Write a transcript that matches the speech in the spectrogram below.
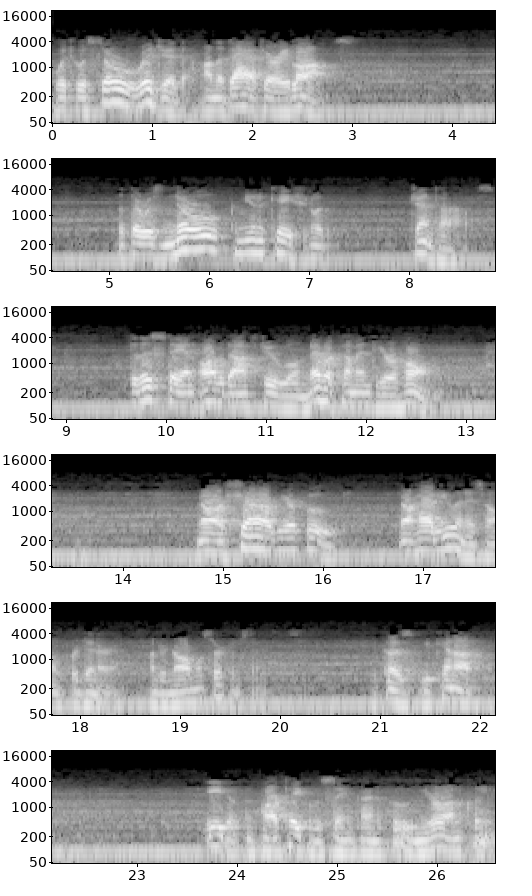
which was so rigid on the dietary laws that there was no communication with Gentiles. To this day, an Orthodox Jew will never come into your home, nor share of your food, nor have you in his home for dinner under normal circumstances, because you cannot eat and partake of the same kind of food, and you're unclean.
